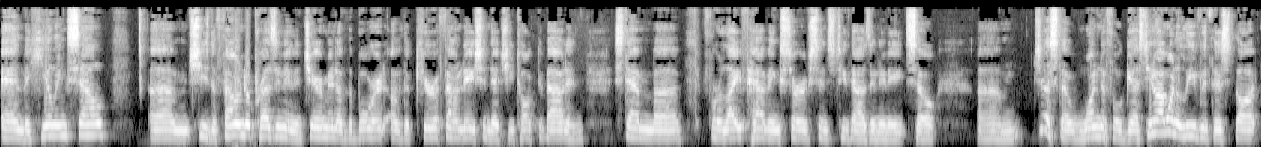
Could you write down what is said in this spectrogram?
and "The Healing Cell." Um, she's the founder, president, and chairman of the board of the Cura Foundation that she talked about, and STEM uh, for Life, having served since 2008. So, um, just a wonderful guest. You know, I want to leave with this thought.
